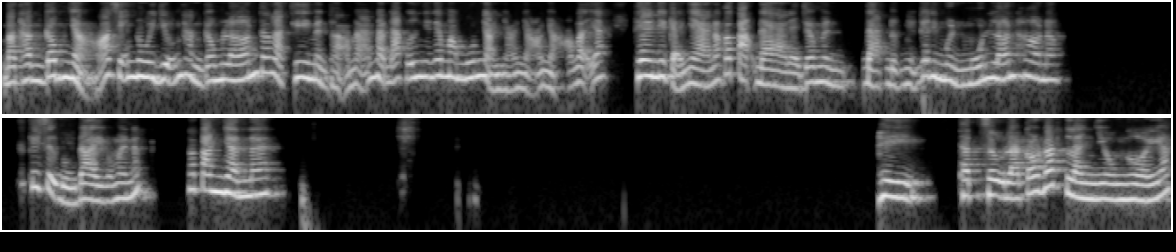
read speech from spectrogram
mà thành công nhỏ sẽ nuôi dưỡng thành công lớn. Tức là khi mình thỏa mãn và đáp ứng những cái mong muốn nhỏ nhỏ nhỏ nhỏ vậy á, theo như cả nhà nó có tạo đà để cho mình đạt được những cái mình muốn lớn hơn không? Cái sự đủ đầy của mình á, nó tăng dần lên. Thì thật sự là có rất là nhiều người á,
